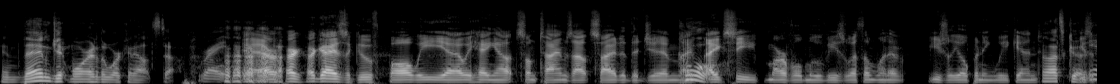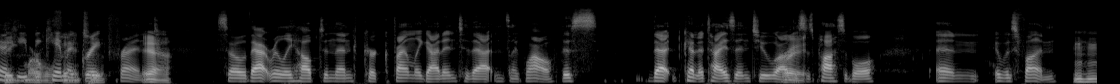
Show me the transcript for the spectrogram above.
and then get more into the working out stuff. Right. yeah, our, our, our guy's a goofball. We uh, we hang out sometimes outside of the gym. Cool. I, I see Marvel movies with him whenever, usually opening weekend. Oh, that's good. He's a yeah, big he Marvel became a fan, great too. friend. Yeah, So that really helped, and then Kirk finally got into that, and it's like, wow, this that kind of ties into wow, this is possible, and it was fun. hmm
